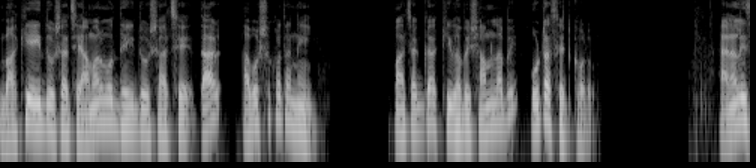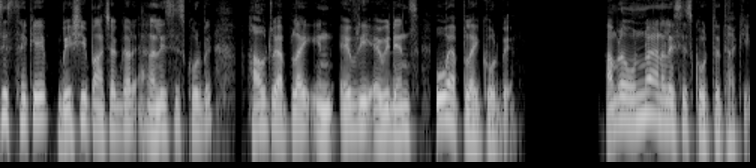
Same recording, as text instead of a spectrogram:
বাকি এই দোষ আছে আমার মধ্যে এই দোষ আছে তার আবশ্যকতা নেই। পাঁচাজ্ঞা কীভাবে সামলাবে ওটা সেট করো। অ্যানালিসিস থেকে বেশি পাঁচাজ্ঞার অ্যানালিসিস করবে how to apply in every evidence ও অ্যাপ্লাই করবে। আমরা অন্য অ্যানালিসিস করতে থাকি।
